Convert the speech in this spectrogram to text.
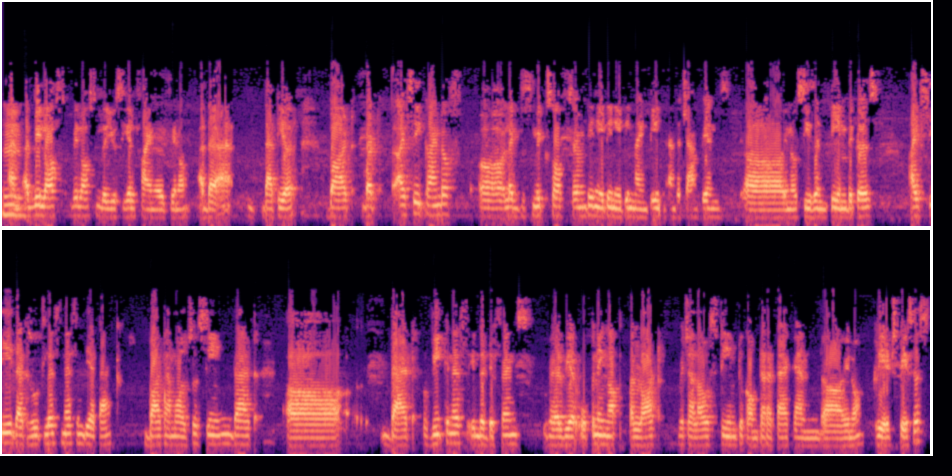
mm. and, and, we lost we lost in the UCL finals, you know, at the that year. But but I see kind of uh, like this mix of 17, 18, 18, 19, and the champions, uh, you know, season team because I see that ruthlessness in the attack, but I'm also seeing that uh, that weakness in the defense where we are opening up a lot which allows team to counter attack and uh, you know create spaces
